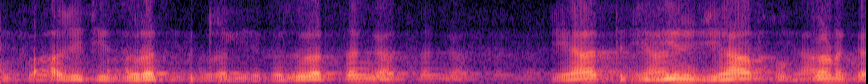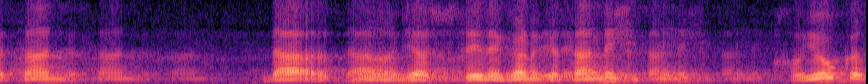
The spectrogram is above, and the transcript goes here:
دي فقې چې ضرورت پکې وي که ضرورت څنګه جهاد ته دین جهاد خو ګڼ کسان دا جاسوسي له ګڼ کسان نشي خو یو کس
